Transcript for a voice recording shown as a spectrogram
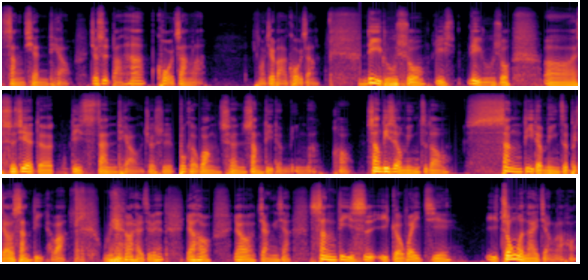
上千条，就是把它扩张了，我就把它扩张。例如说，例例如说，呃，十诫的第三条就是不可妄称上帝的名嘛，好。上帝是有名字的哦，上帝的名字不叫做上帝，好吧？我们要来这边要要讲一下，上帝是一个位阶，以中文来讲了哈，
